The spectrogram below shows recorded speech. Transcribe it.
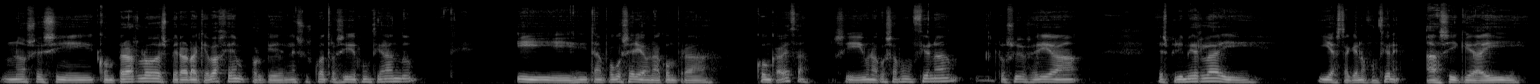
No sé si comprarlo, esperar a que bajen, porque el Nexus 4 sigue funcionando. Y tampoco sería una compra con cabeza. Si una cosa funciona, lo suyo sería exprimirla y, y hasta que no funcione. Así que ahí,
